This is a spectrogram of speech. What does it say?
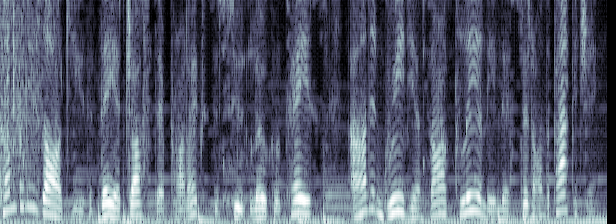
Companies argue that they adjust their products to suit local tastes and ingredients are clearly listed on the packaging.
